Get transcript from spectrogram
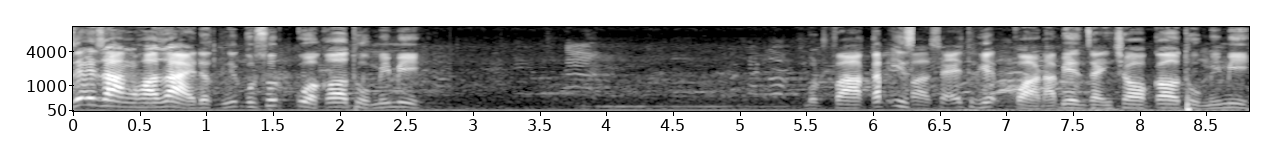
dễ dàng hóa giải được những cú sút của cầu thủ Mimi một pha cắt in và sẽ thực hiện quả đá biên dành cho cầu thủ Mimi.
